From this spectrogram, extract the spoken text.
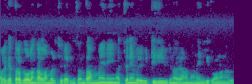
അവർക്ക് എത്രത്തോളം കള്ളം പഠിച്ചവരായിരിക്കും. സ്വന്തം അമ്മേനെയും അച്ഛനെയും വരെ വിറ്റ് ജീവിക്കുന്നവരാണെന്നാണ് എനിക്ക് തോന്നുന്നത്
